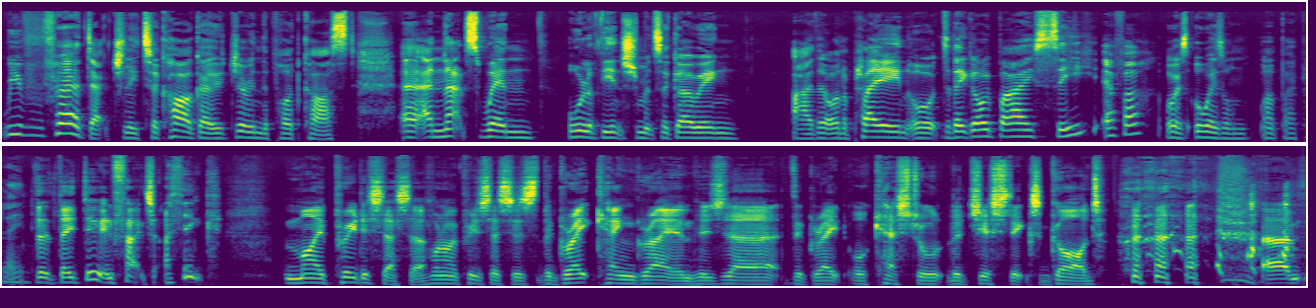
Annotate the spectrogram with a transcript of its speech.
We've referred actually to cargo during the podcast, uh, and that's when all of the instruments are going either on a plane or do they go by sea ever, or is always on by plane? They do. In fact, I think my predecessor, one of my predecessors, the great Ken Graham, who's uh, the great orchestral logistics god, um,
